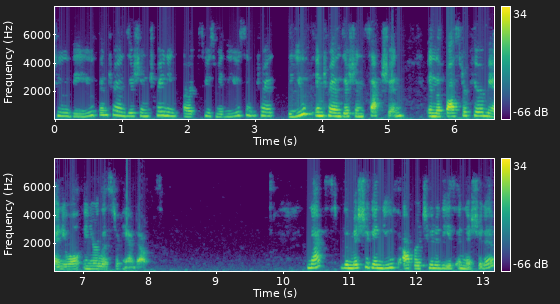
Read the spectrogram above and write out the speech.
to the Youth in Transition training, or excuse me, the Youth in, Tran- the Youth in Transition section in the foster care manual in your list of handouts. Next, the Michigan Youth Opportunities Initiative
